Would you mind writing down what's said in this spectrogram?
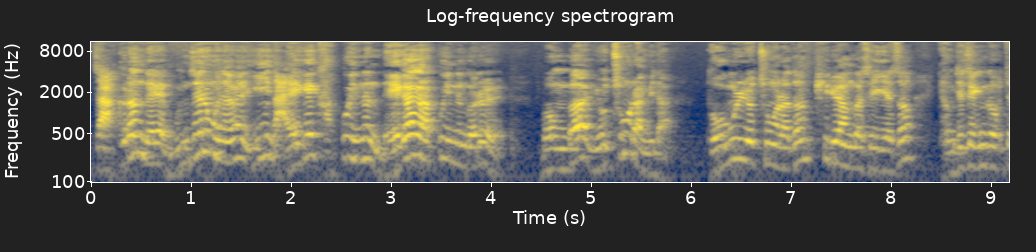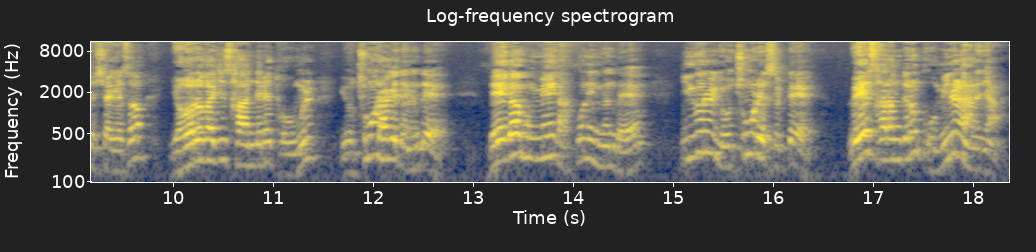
자, 그런데 문제는 뭐냐면 이 나에게 갖고 있는 내가 갖고 있는 거를 뭔가 요청을 합니다. 도움을 요청을 하던 필요한 것에 의해서 경제적인 것부터 시작해서 여러 가지 사안들의 도움을 요청을 하게 되는데 내가 분명히 갖고는 있는데 이거를 요청을 했을 때 왜 사람들은 고민을 하느냐?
